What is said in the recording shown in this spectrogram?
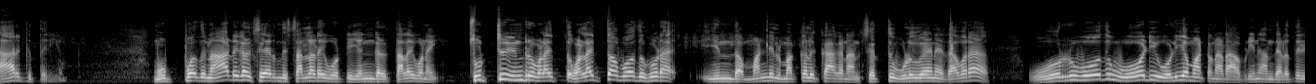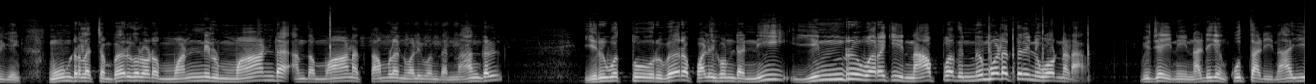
யாருக்கு தெரியும்? முப்பது நாடுகள் சேர்ந்து சல்லடை ஓட்டி எங்கள் தலைவனை சுற்றி நின்று வளைத்து வளைத்த போது கூட இந்த மண்ணில் மக்களுக்காக நான் செத்து உழுவேனே தவிர ஒருபோது ஓடி ஒளிய மாட்டேனடா அப்படின்னு அந்த இடத்தில் மூன்று லட்சம் பேர்களோட மண்ணில் மாண்ட அந்த மான தமிழன் வழிவந்த நாங்கள் இருபத்தோரு பேரை பழி கொண்ட நீ இன்று வரைக்கும் நாற்பது நிமிடத்தில் நீ ஓடினடா விஜய் நீ நடிகன் கூத்தாடி நாயி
